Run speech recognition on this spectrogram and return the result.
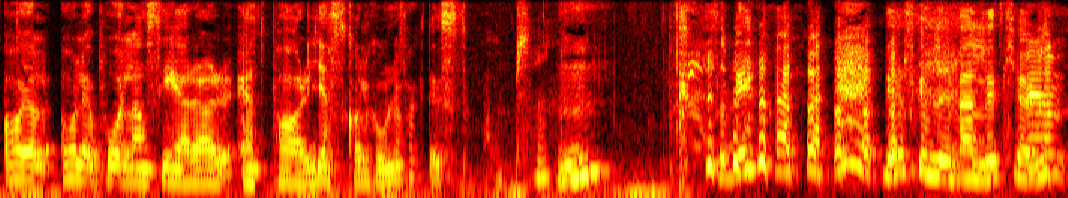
har jag, håller jag på och lanserar ett par gästkollektioner faktiskt. Hoppsan. Mm. Så det, det ska bli väldigt kul. Vem,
